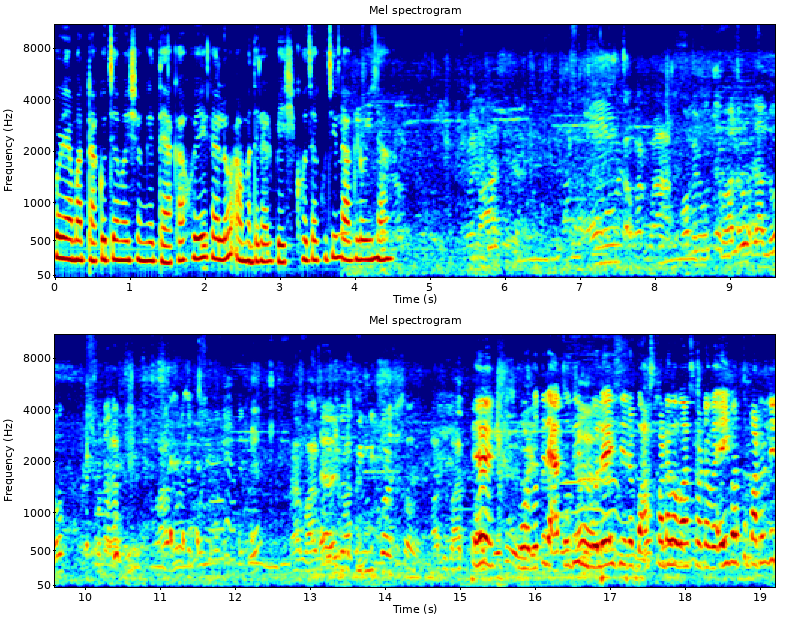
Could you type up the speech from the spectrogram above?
করে আমার ঠাকুর জামাইয়ের সঙ্গে দেখা হয়ে গেল। আমাদের আর বেশি খোঁজাখুঁজি লাগলোই না। পর্বতের এতদিন বলে এটা বাস পাঠাবো বাস পাঠাবো। এইবার তো পাঠালে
